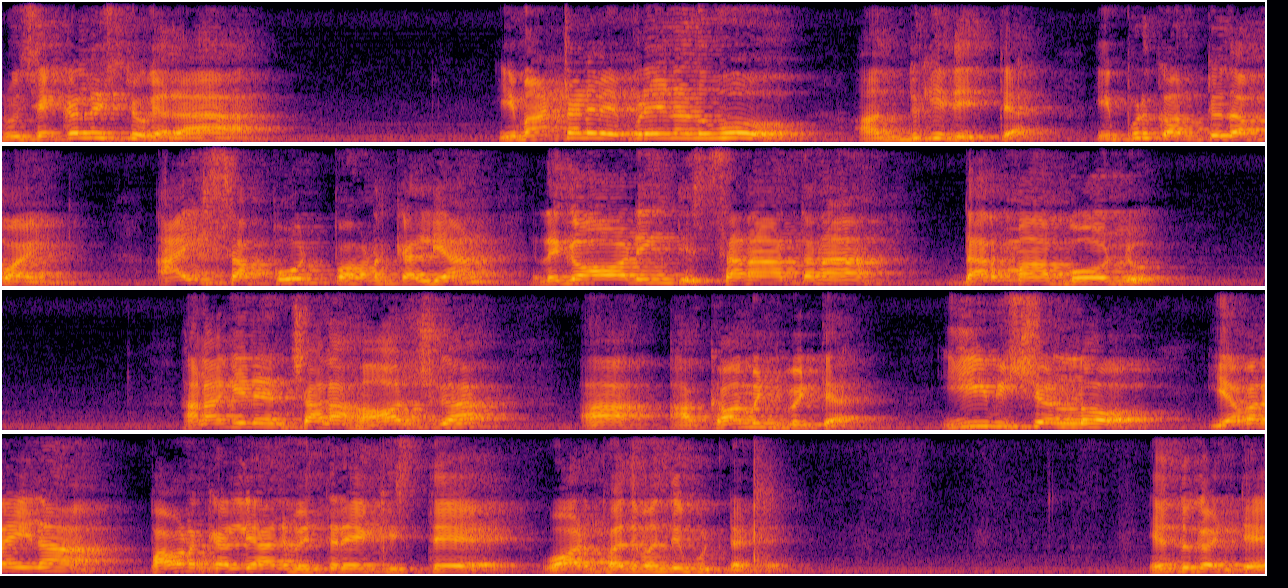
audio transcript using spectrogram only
నువ్వు సెకండ్ కదా. ఈ మాట్లాడేవి ఎప్పుడైనా నువ్వు? అందుకు ఇది ఎత్తా. ఇప్పుడు come to the point I support Pawan Kalyan regarding the Sanatana Dharma board. అలాగే నేను చాలా హార్ష్గా ఆ కామెంట్ పెట్టా. ఈ విషయంలో ఎవరైనా పవన్ కళ్యాణ్ వ్యతిరేకిస్తే వాడు పది మంది పుట్టినట్టే. ఎందుకంటే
